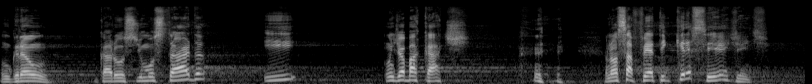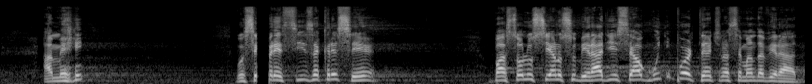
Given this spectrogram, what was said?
um grão, um caroço de mostarda e um de abacate. a nossa fé tem que crescer, gente. Amém? Você precisa crescer. O pastor Luciano Subirá disse algo muito importante na semana da virada.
